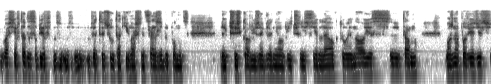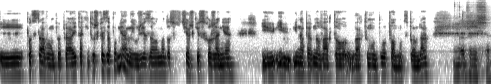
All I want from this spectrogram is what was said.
Właśnie wtedy sobie wytyczył taki właśnie cel, żeby pomóc e, Krzyśkowi Żegleniowi, czyli Sir Leo, który no, jest tam można powiedzieć, y, podstawą PPA i taki troszkę zapomniany już jest, a on ma dosyć ciężkie schorzenie i, i, i na pewno warto, warto mu było pomóc, prawda? No, oczywiście.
